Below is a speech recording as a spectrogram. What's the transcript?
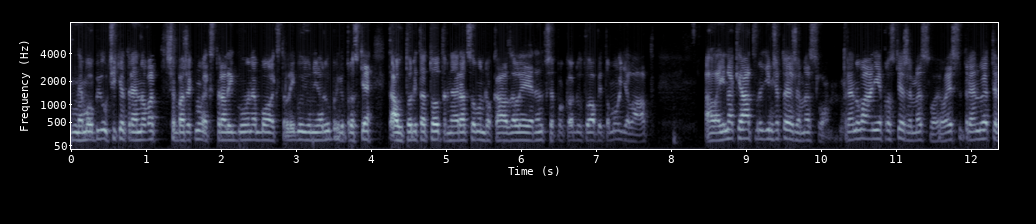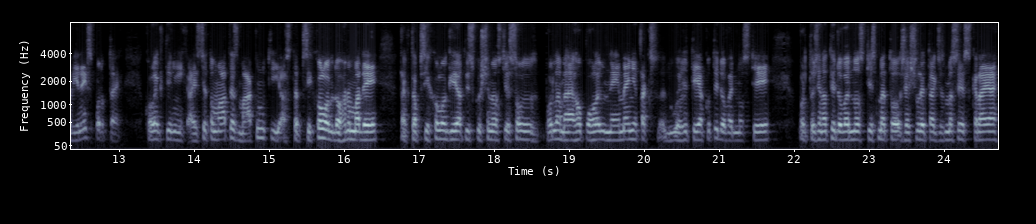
nemohl bych určitě trénovat třeba řeknu extraligu nebo extraligu juniorů, protože prostě ta autorita toho trenéra, co on dokázal, je jeden z předpokladů toho, aby to mohl dělat. Ale jinak já tvrdím, že to je řemeslo. Trénování je prostě řemeslo. Jo? Jestli trénujete v jiných sportech, kolektivních, a jestli to máte zmáknutý a jste psycholog dohromady, tak ta psychologie a ty zkušenosti jsou podle mého pohledu nejméně tak důležité jako ty dovednosti, protože na ty dovednosti jsme to řešili tak, že jsme si z kraje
